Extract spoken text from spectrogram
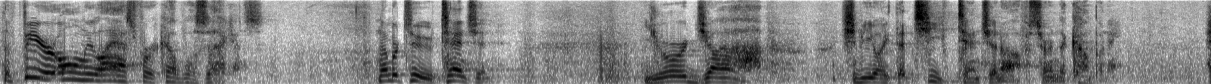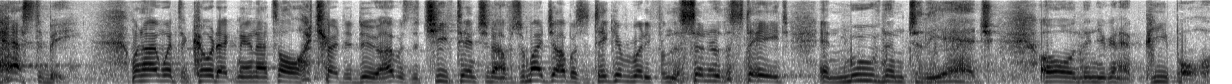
The fear only lasts for a couple of seconds. Number two, tension. Your job should be like the chief tension officer in the company. Has to be. When I went to Kodak, man, that's all I tried to do. I was the chief tension officer. My job was to take everybody from the center of the stage and move them to the edge. Oh, and then you're going to have people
